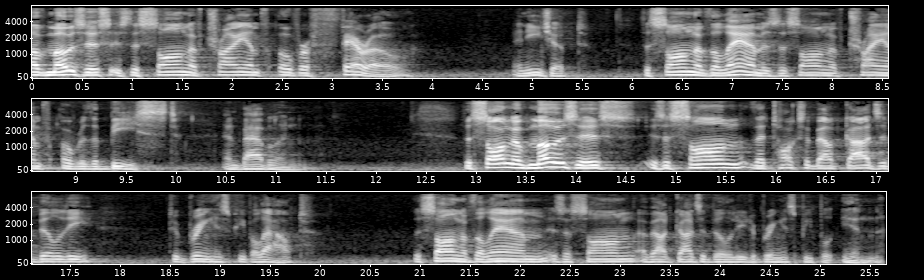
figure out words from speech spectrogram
of Moses is the song of triumph over Pharaoh in Egypt. The song of the Lamb is the song of triumph over the beast and Babylon. The Song of Moses is a song that talks about God's ability to bring his people out. The Song of the Lamb is a song about God's ability to bring his people in.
